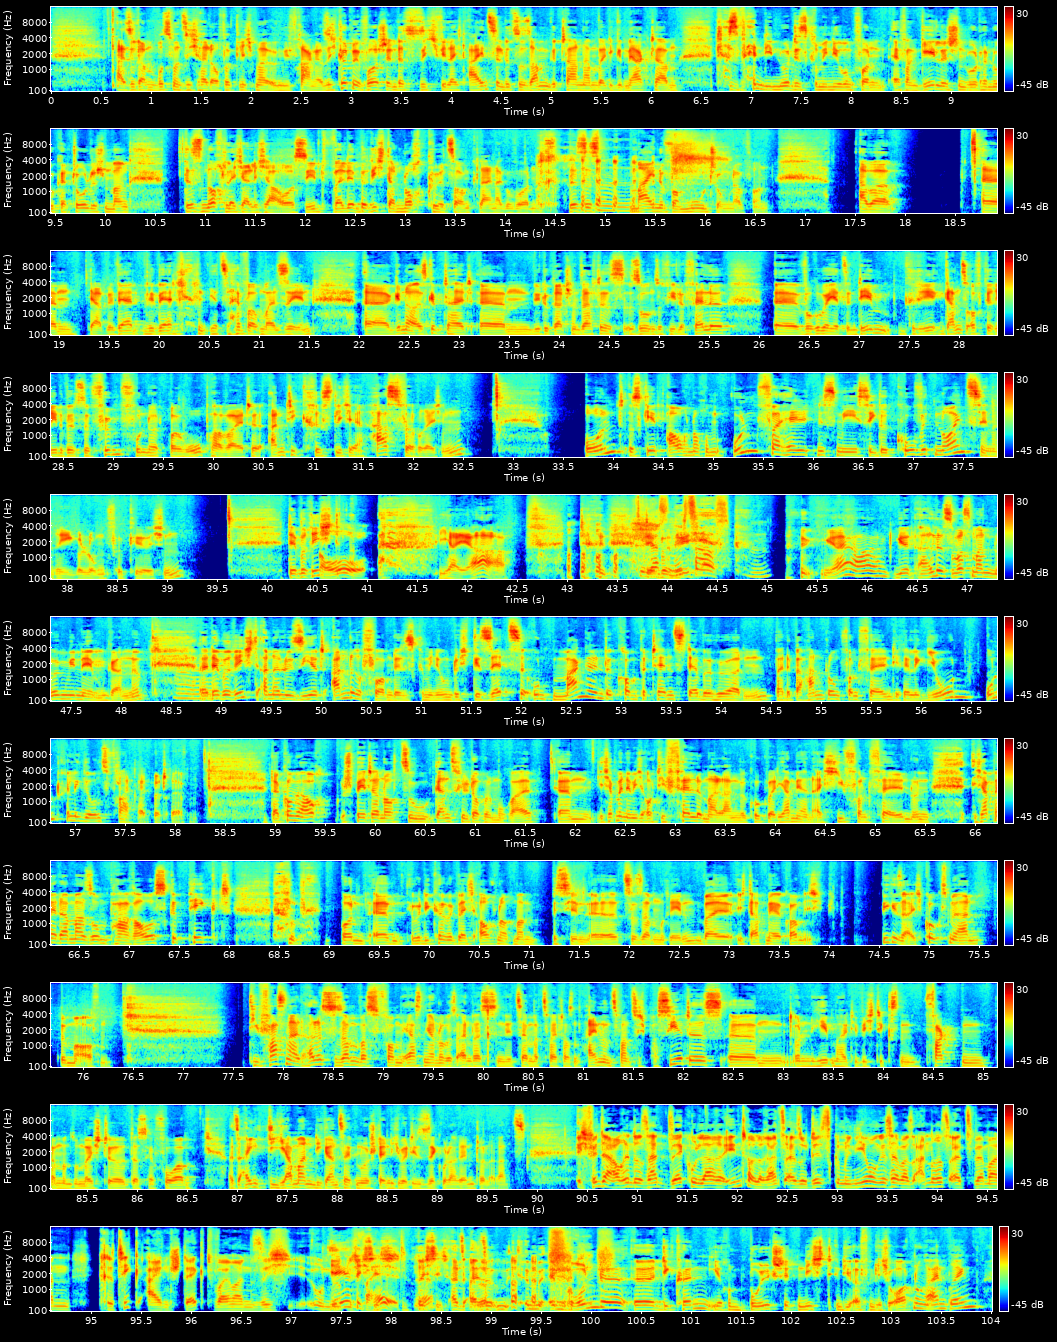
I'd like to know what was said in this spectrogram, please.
Also da muss man sich halt auch wirklich mal irgendwie fragen. Also ich könnte mir vorstellen, dass sich vielleicht Einzelne zusammengetan haben, weil die gemerkt haben, dass wenn die nur Diskriminierung von evangelischen oder nur katholischen machen, das noch lächerlicher aussieht, weil der Bericht dann noch kürzer und kleiner geworden ist. Das ist meine Vermutung davon. Aber ähm, ja, wir werden, wir werden jetzt einfach mal sehen. Äh, genau, es gibt halt, ähm, wie du gerade schon sagtest, so und so viele Fälle. Äh, worüber jetzt in dem ganz oft geredet wird, sind 500 europaweite antichristliche Hassverbrechen. Und es geht auch noch um unverhältnismäßige Covid-19-Regelungen für Kirchen. Der Bericht. Oh. Ja, ja. Die der lassen Bericht, nichts aus. Mhm. Ja, ja, alles, was man irgendwie nehmen kann. Ne? Mhm. Der Bericht analysiert andere Formen der Diskriminierung durch Gesetze und mangelnde Kompetenz der Behörden bei der Behandlung von Fällen, die Religion und Religionsfreiheit betreffen. Da kommen wir auch später noch zu ganz viel Doppelmoral. Ähm, ich habe mir nämlich auch die Fälle mal angeguckt, weil die haben ja ein Archiv von Fällen und ich habe mir da mal so ein paar rausgepickt und ähm, über die können wir gleich auch noch mal ein bisschen äh, zusammen reden, weil ich dachte mir, komm, ich, wie gesagt, ich gucke es mir an, bin mal offen die fassen halt alles zusammen, was vom 1. Januar bis 31. Dezember 2021 passiert ist ähm, und heben halt die wichtigsten Fakten, wenn man so möchte, das hervor. Also eigentlich die jammern die ganze Zeit nur ständig über diese säkulare Intoleranz. Ich finde auch interessant, säkulare Intoleranz, also Diskriminierung ist ja was anderes, als wenn man Kritik einsteckt, weil man sich unmöglich ja, richtig, verhält. Ne? Richtig, also, also, also im, im Grunde, äh, die können ihren Bullshit nicht in die öffentliche Ordnung einbringen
